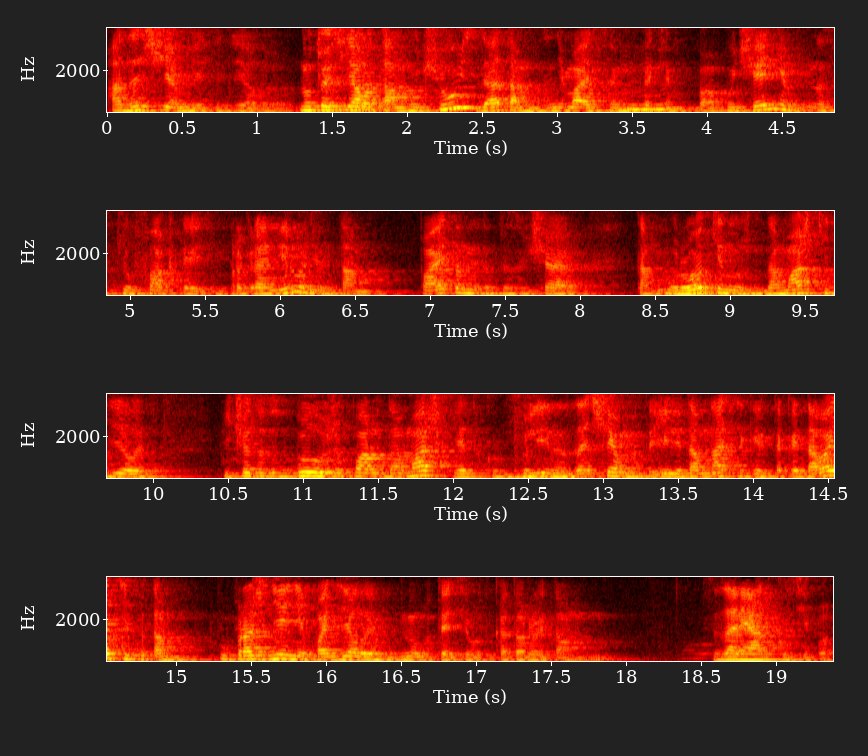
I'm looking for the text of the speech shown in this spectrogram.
а зачем я это делаю? Ну, то есть я вот там учусь, да, там занимаюсь своим Мгм. этим обучением на Skill Factory, этим программированием, там Python этот изучаю, там уроки нужно, домашки делать. И что-то тут было уже пару домашек, я такой, блин, а зачем это? Или там Настя говорит, такая, давай, типа, там упражнения поделаем, ну, вот эти вот, которые там, зарядку, типа.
